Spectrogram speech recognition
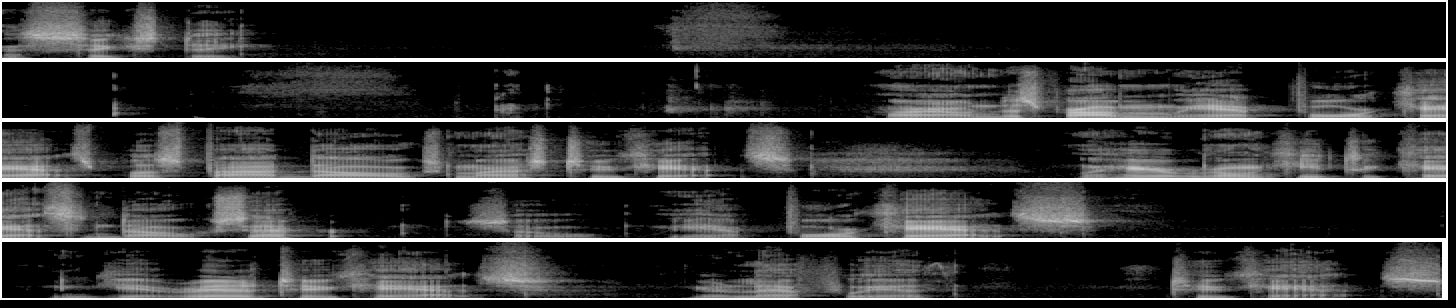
is 6d. Alright, on this problem we have 4 cats plus 5 dogs minus 2 cats. Well here we're going to keep the cats and dogs separate. So we have 4 cats. You get rid of 2 cats. You're left with 2 cats.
